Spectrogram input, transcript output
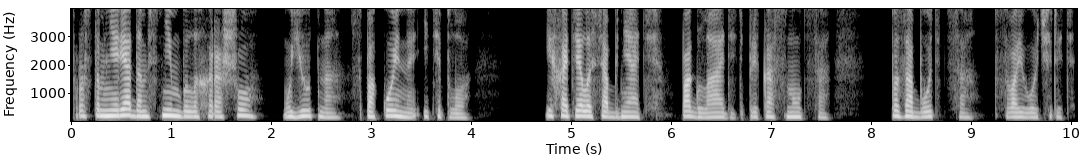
Просто мне рядом с ним было хорошо, уютно, спокойно и тепло. И хотелось обнять, погладить, прикоснуться, позаботиться, в свою очередь.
